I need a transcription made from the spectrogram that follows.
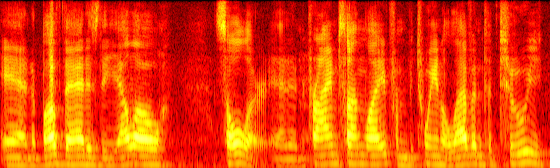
and above that is the yellow solar. And in prime sunlight from between 11 to 2, you,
